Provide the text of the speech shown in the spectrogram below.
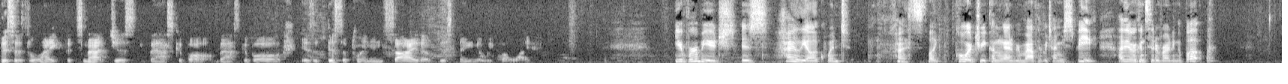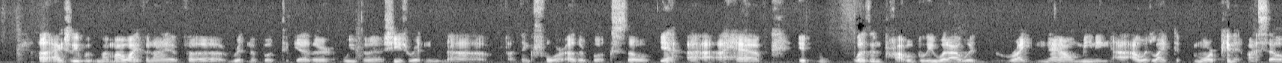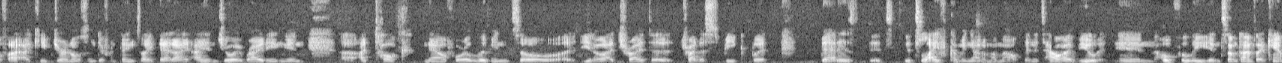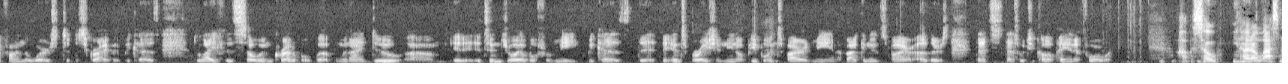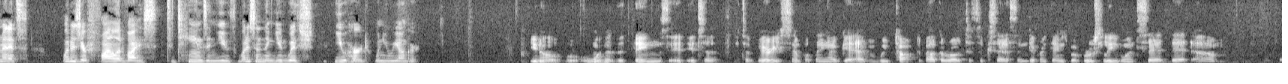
this is life. It's not just basketball. Basketball is a discipline inside of this thing that we call life. Your verbiage is highly eloquent. It's like poetry coming out of your mouth every time you speak. Have you ever considered writing a book? Uh, actually, my, my, wife and I have uh, written a book together. We've uh, she's written, uh, I think, four other books. So yeah, I, I have. It wasn't probably what I would write now, meaning I, I, would like to more pin it myself. I, I, keep journals and different things like that. I, I enjoy writing and uh, I talk now for a living. So, uh, you know, I try to try to speak, but that is it's it's life coming out of my mouth and it's how I view it and hopefully and sometimes I can't find the words to describe it because life is so incredible but when I do um, it, it's enjoyable for me because the the inspiration you know people inspired me and if I can inspire others that's that's what you call paying it forward. Uh, so you know in our last minutes what is your final advice to teens and youth? What is something you'd wish you heard when you were younger you know, one of the things it, it's a it's a very simple thing. I get I've, we've talked about the road to success and different things, but Bruce Lee once said that um,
